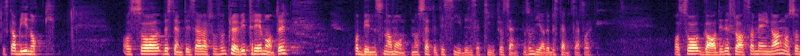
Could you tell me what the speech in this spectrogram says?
Det skal bli nok. Og så bestemte de seg i hvert fall for å prøve i tre måneder på begynnelsen av måneden å sette til side disse 10% som de hadde bestemt seg for. Og Så ga de det fra seg med en gang, og så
